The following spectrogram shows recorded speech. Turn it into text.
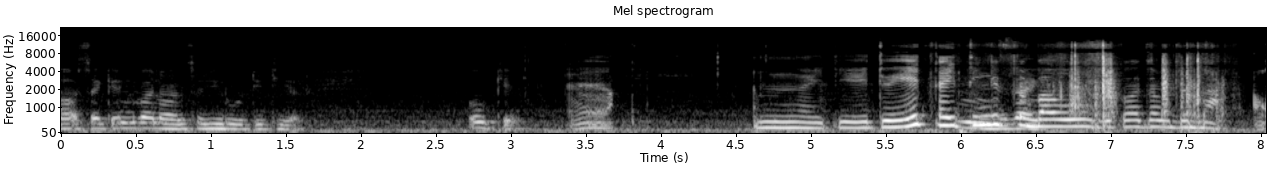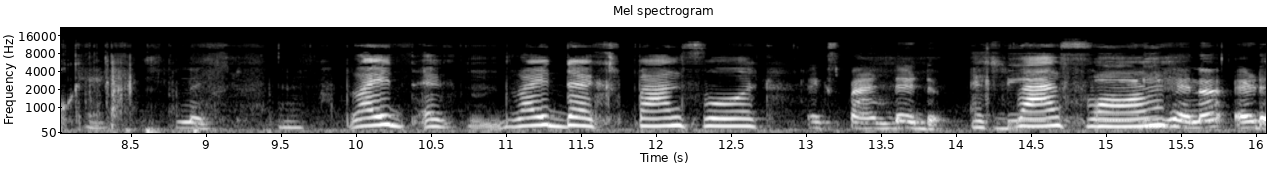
uh, second one answer you wrote it here okay Uh, 88, I think Hmm, it's right. about because of the back. Okay. next Write, ex- write the expand for expanded Expand D- form. ED है ना ed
